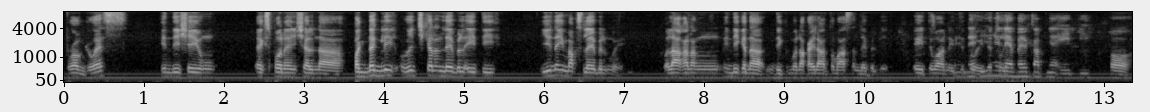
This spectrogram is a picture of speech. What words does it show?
progress. Hindi siya yung exponential na, pag nag-reach ka ng level 80, yun na yung max level mo eh. Wala ka nang, hindi ka na, hindi mo na kailangan tumaas ng level 81, 82, Yun yung 82. level cap niya 80. Oh,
